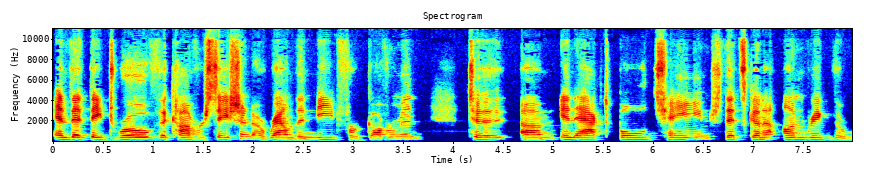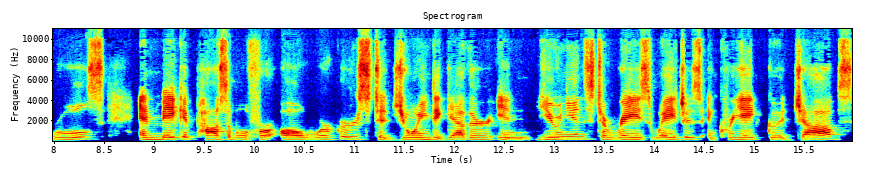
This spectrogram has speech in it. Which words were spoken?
and that they drove the conversation around the need for government to um, enact bold change that's going to unrig the rules and make it possible for all workers to join together in unions to raise wages and create good jobs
